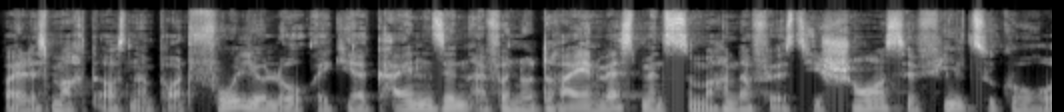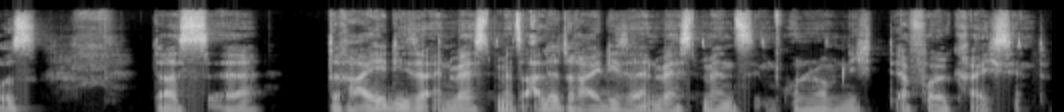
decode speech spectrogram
weil es macht aus einer Portfoliologik ja keinen Sinn, einfach nur drei Investments zu machen. Dafür ist die Chance viel zu groß, dass äh, drei dieser Investments, alle drei dieser Investments im Grunde genommen nicht erfolgreich sind.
